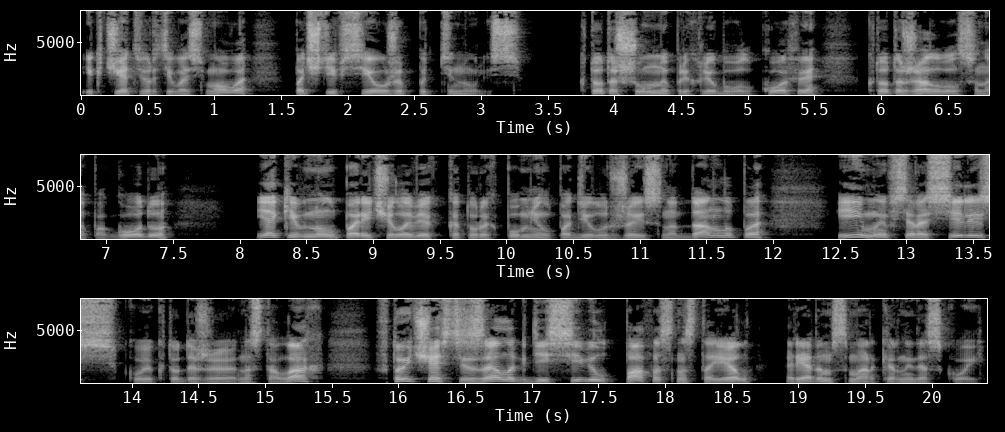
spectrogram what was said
и к четверти восьмого почти все уже подтянулись. Кто-то шумно прихлебывал кофе, кто-то жаловался на погоду. Я кивнул паре человек, которых помнил по делу Джейсона Данлопа, и мы все расселись, кое-кто даже на столах, в той части зала, где Сивил пафосно стоял рядом с маркерной доской.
